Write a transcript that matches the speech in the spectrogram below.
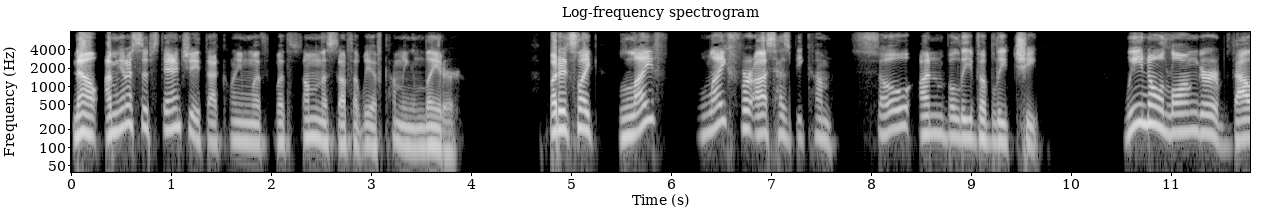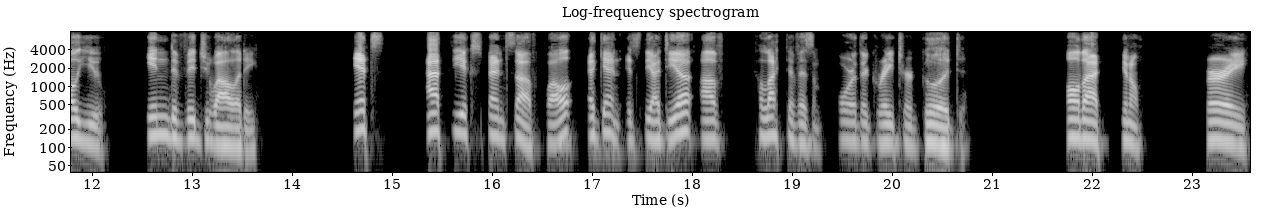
Now, I'm going to substantiate that claim with with some of the stuff that we have coming in later. But it's like life life for us has become so unbelievably cheap. We no longer value individuality. It's at the expense of, well, again, it's the idea of collectivism for the greater good. All that, you know, very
